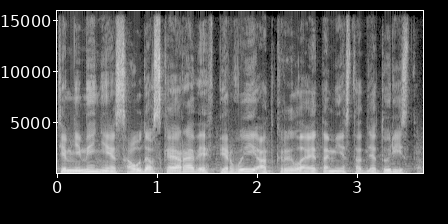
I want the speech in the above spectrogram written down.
Тем не менее, Саудовская Аравия впервые открыла это место для туристов.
